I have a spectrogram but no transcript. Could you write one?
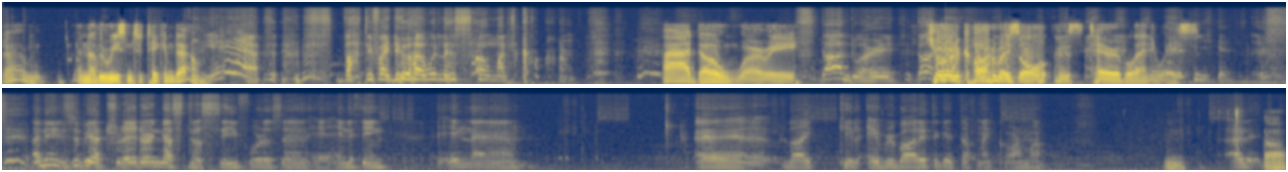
Um, another reason to take him down. Yeah, but if I do, I will lose so much karma. Ah, don't worry. Don't worry. Don't Your karma is all is terrible anyways. yes. I need to be a trader and just do a C for us and anything in um, uh, like kill everybody to get off my karma. Hmm. I, Uh,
